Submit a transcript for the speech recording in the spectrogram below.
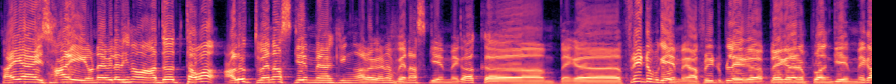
හයියිස් හයි ඔන්න වෙලදිනවා අද තව අලුත් වෙනස් ගේමයකින් අරගෙන වෙනස් ගේම් එකක් ෆ්‍රීටුගේ එක ෆ්‍රීට පලේ පලේ කරන පුළන් ගේම් එක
